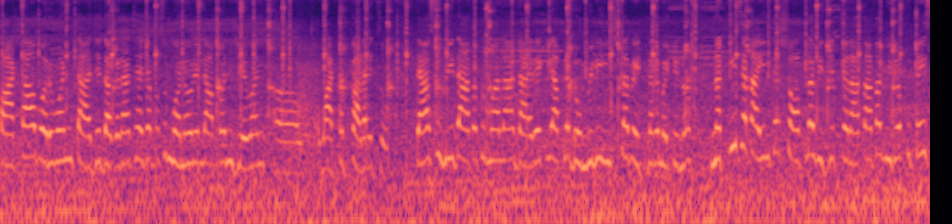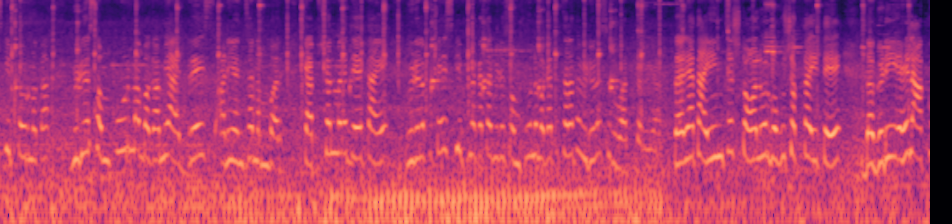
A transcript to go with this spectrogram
पाटा वरवंटा जे दगडाच्या ह्याच्यापासून बनवलेलं आपण जेवण वाटप काढायचो. त्या सुविधा आता तुम्हाला डायरेक्टली आपल्या डोंबिवली ईस्टला भेटणारे मैत्रिणी नक्कीच या ताईंच्या शॉपला व्हिजिट करा. आता आता व्हिडिओ कुठेही स्किप करू नका. व्हिडिओ संपूर्ण बघा. मी ॲड्रेस आणि यांचा नंबर कॅप्शनमध्ये देत आहे. व्हिडिओला कुठेही स्किप न करता व्हिडिओ संपूर्ण बघा तर चला तर व्हिडिओला सुरुवात करूया. तर या ताईंच्या स्टॉलवर बघू शकता इथे दगडी हे लाक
